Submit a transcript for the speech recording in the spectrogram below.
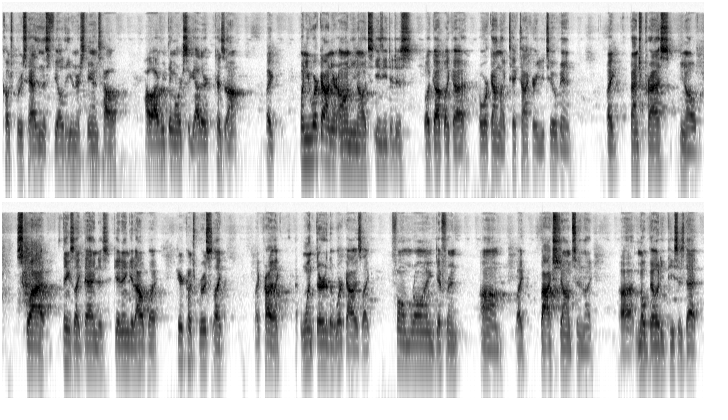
Coach Bruce has in this field. He understands how how everything works together. Because uh, like when you work out on your own, you know it's easy to just look up like a, a workout on like TikTok or YouTube and like bench press, you know, squat, things like that, and just get in, get out. But here, Coach Bruce, like like probably like one third of the workout is like foam rolling, different um, like box jumps and like uh, mobility pieces that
